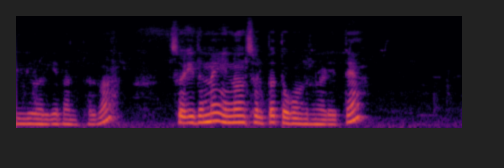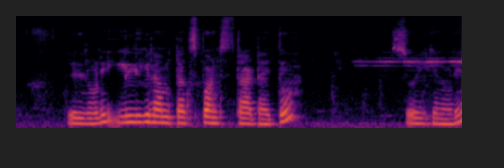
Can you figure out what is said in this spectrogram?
ಇಲ್ಲಿವರೆಗೆ ಬಂತಲ್ವ? ಸೊ ಇದನ್ನು ಇನ್ನೊಂದು ಸ್ವಲ್ಪ ತೊಗೊಂಡ್ರೆ ನಡೆಯುತ್ತೆ. ಇಲ್ಲಿ ನೋಡಿ, ಇಲ್ಲಿಗೆ ನಮ್ಮ ಟಕ್ಸ್ ಪಾಯಿಂಟ್ ಸ್ಟಾರ್ಟ್ ಆಯಿತು. ಸೊ ಈಗ ನೋಡಿ.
